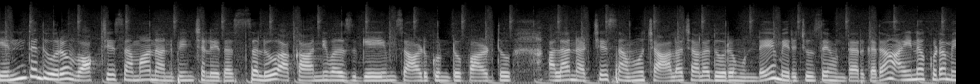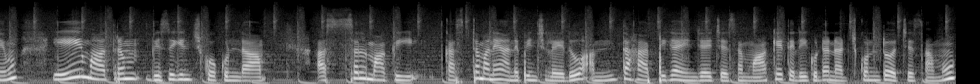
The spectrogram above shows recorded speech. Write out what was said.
ఎంత దూరం వాక్ చేసామా అని అనిపించలేదు అస్సలు. ఆ కార్నివల్స్ గేమ్స్ ఆడుకుంటూ పాడుతూ అలా నడిచేసాము చాలా చాలా దూరం ఉండే. మీరు చూసే ఉంటారు కదా. అయినా కూడా మేము ఏ మాత్రం విసిగించుకోకుండా అస్సలు మాకు కష్టమనే కష్టం అనే అనిపించలేదు. అంత హ్యాపీగా ఎంజాయ్ చేసాం మాకే తెలియకుండా నడుచుకుంటూ వచ్చేసాము.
